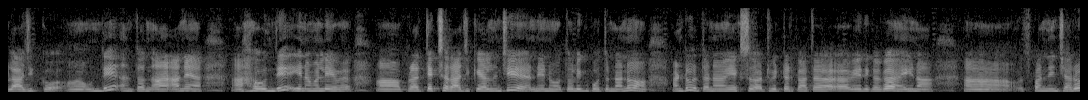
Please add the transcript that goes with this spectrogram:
లాజిక్ ఉంది. అంత అనే ఉంది. ఈయన మళ్ళీ ప్రత్యక్ష రాజకీయాల నుంచి నేను తొలగిపోతున్నాను అంటూ తన ఎక్స్ ట్విట్టర్ ఖాతా వేదికగా ఈయన స్పందించారు.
